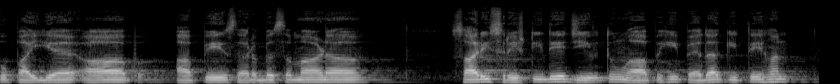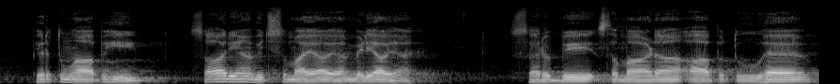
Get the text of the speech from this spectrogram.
ਉਪਾਈਐ ਆਪ, ਆਪੇ ਸਰਬ ਸਮਾਣਾ। ਸਾਰੀ ਸ੍ਰਿਸ਼ਟੀ ਦੇ ਜੀਵ ਤੂੰ ਆਪ ਹੀ ਪੈਦਾ ਕੀਤੇ ਹਨ। ਫਿਰ ਤੂੰ ਆਪ ਹੀ ਸਾਰਿਆਂ ਵਿੱਚ ਸਮਾਇਆ ਹੋਇਆ, ਮਿਲਿਆ ਹੋਇਆ ਹੈ। ਸਰਬੇ ਸਮਾਣਾ ਆਪ ਤੂੰ ਹੈ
